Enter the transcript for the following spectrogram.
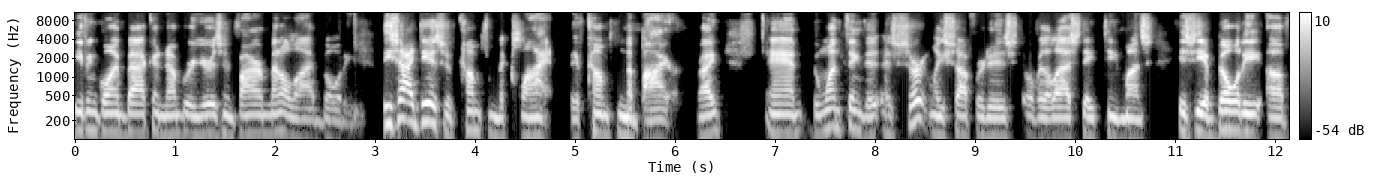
even going back a number of years environmental liability. These ideas have come from the client. They've come from the buyer right? And the one thing that has certainly suffered is over the last 18 months is the ability of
